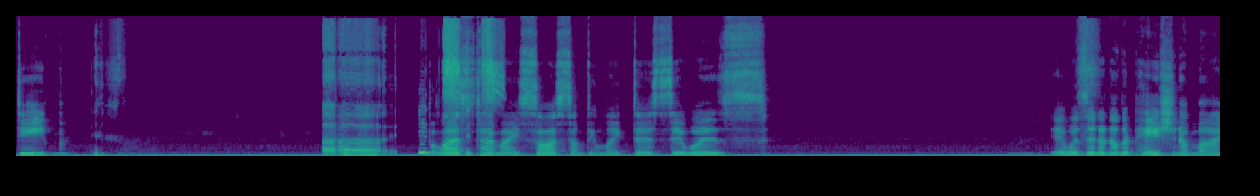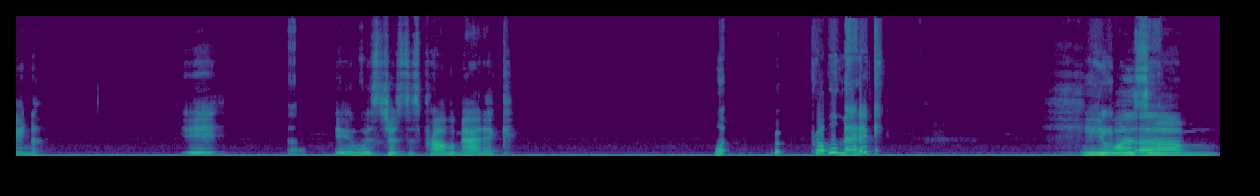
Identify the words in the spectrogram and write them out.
deep. Uh, The last it's- time I saw something like this, it was. It was in another patient of mine. It. It was just as problematic. What problematic. He Wait, was, uh, um.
